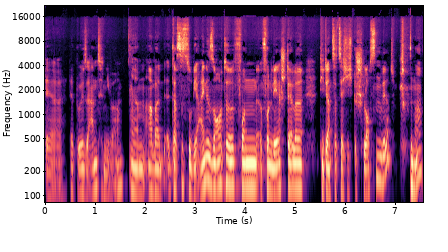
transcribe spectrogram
der, der böse Anthony war. Ähm, aber das ist so die eine Sorte von, von Lehrstelle, die dann tatsächlich geschlossen wird. ne?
